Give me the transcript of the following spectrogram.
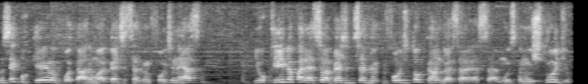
não sei porquê, botaram a Avenged Sevenfold nessa, e o clipe aparece o Avenged Sevenfold tocando essa, essa música no estúdio,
